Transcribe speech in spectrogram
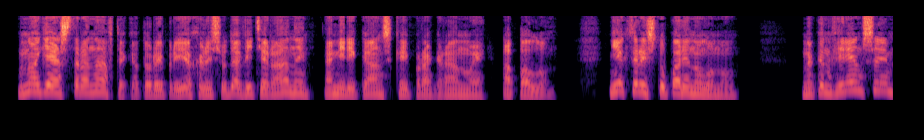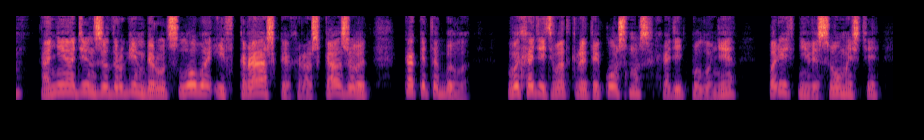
Многие астронавты, которые приехали сюда, ветераны американской программы «Аполлон». Некоторые ступали на Луну. На конференции они один за другим берут слово и в красках рассказывают, как это было — выходить в открытый космос, ходить по Луне, парить в невесомости —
